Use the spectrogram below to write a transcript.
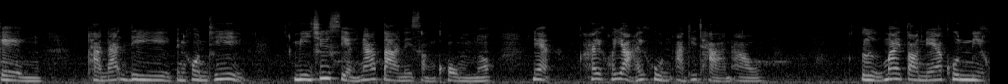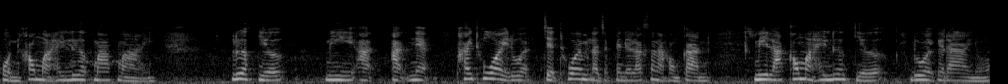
เก่ง ฐานะดี เป็นคนที่มีชื่อเสียงหน้าตาในสังคมเนาะเนี่ยให้เขาอยากให้คุณอธิษฐานเอา หรือไม่ตอนนี้คุณมีคนเข้ามาให้เลือกมากมาย เลือกเยอะมีอะอะเนี่ยไพ่ถ้วยด้วยเจ็ดถ้วยมันอาจจะเป็นในลักษณะของการมีรักเข้ามาให้เลือกเยอะด้วยก็ได้เนาะ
